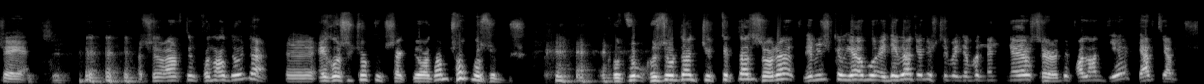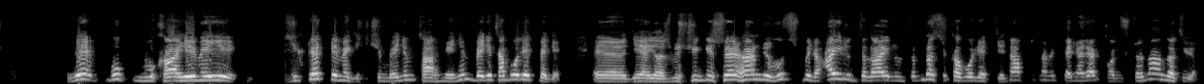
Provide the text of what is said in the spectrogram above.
şeye. Arthur Conan Doyle da e, egosu çok yüksek bir adam, çok bozulmuş. Huzur, huzurdan çıktıktan sonra demiş ki ya bu edebiyat eleştirmeni bu neler söyledi falan diye dert yapmış. Ve bu mukalemeyi zikretmemek için benim tahminim beni kabul etmedi e, diye yazmış. Çünkü Sir Henry Woods böyle ayrıntılı ayrıntılı nasıl kabul ettiğini, Abdülhamit'le neler konuştuğunu anlatıyor.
